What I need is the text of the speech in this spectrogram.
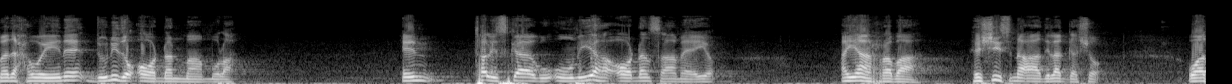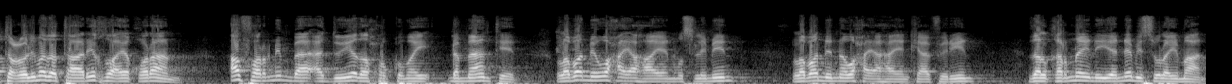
madaxweyne dunida oo dhan maamula. In taliskaagu uumiyaha oo dhan saameeyo ayaan rabaa heshiisna aad ila gasho. Waata culimmada taariikhdu ay qoraan afar nin baa adduunyada xukumay dhammaanteed. Laba nin waxay ahaayeen muslimiin laba ninna waxay ahaayeen kaafiriin dalqarnayn iyo nebi sulaymaan.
